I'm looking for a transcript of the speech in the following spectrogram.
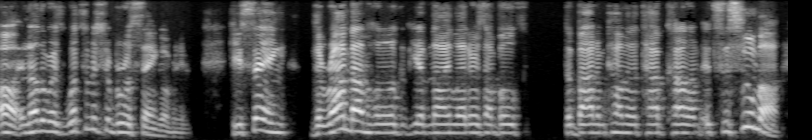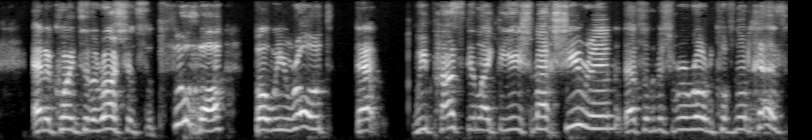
Oh, in other words, what's the Mishnah saying over here? He's saying the Rambam holds if you have nine letters on both the bottom column and the top column, it's the Summa. And according to the Rosh, it's the Psucha, but we wrote that we paskin like the Yesh Shirin, that's what the Mishnah wrote in Ches,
